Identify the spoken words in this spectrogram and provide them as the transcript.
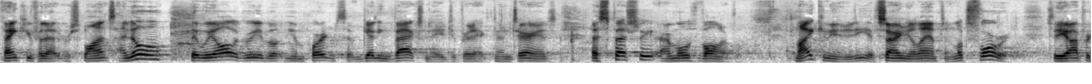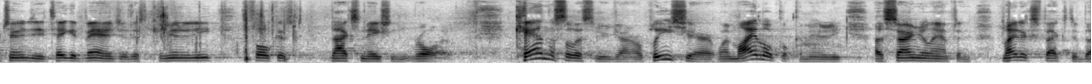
Thank you for that response. I know that we all agree about the importance of getting vaccinated to protect Ontarians, especially our most vulnerable. My community of Sarnia Lambton looks forward to the opportunity to take advantage of this community-focused vaccination rollout. Can the Solicitor General please share when my local community of Sarnia Lambton might expect a,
